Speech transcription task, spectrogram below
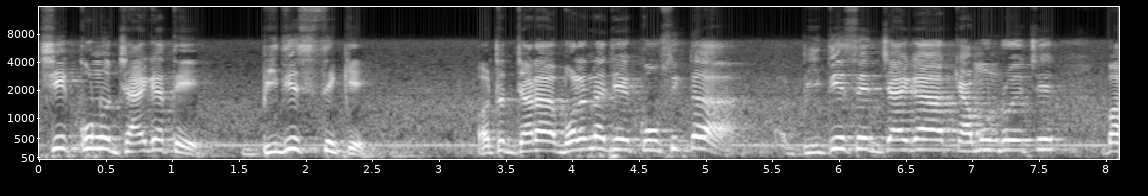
যে কোনো জায়গাতে বিদেশ থেকে অর্থাৎ যারা বলে না যে কৌশিকদা, বিদেশের জায়গা কেমন রয়েছে বা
